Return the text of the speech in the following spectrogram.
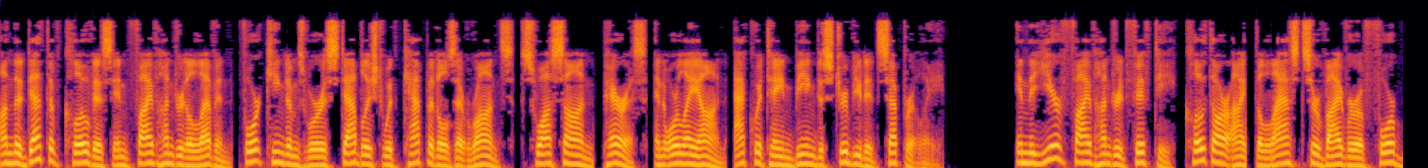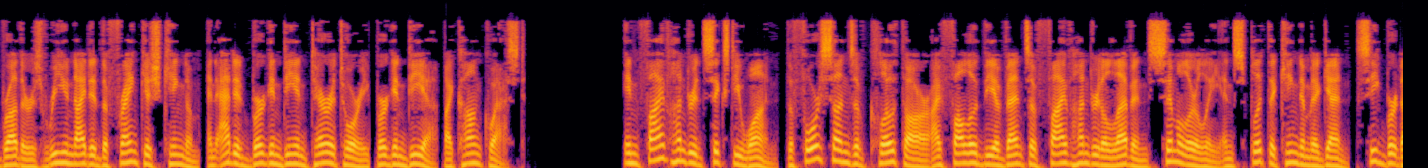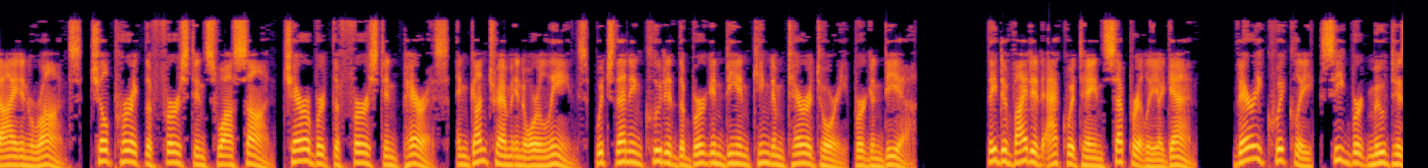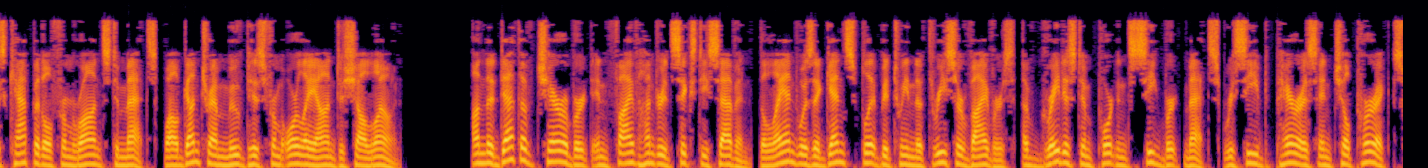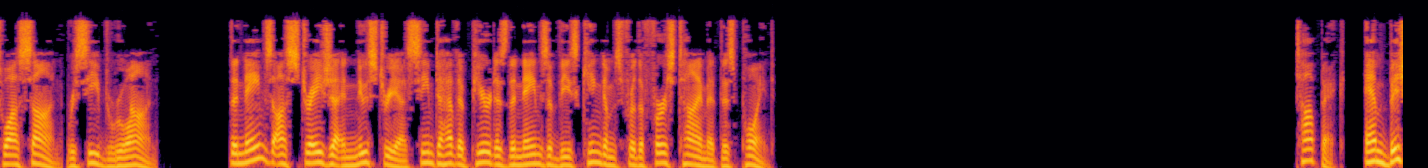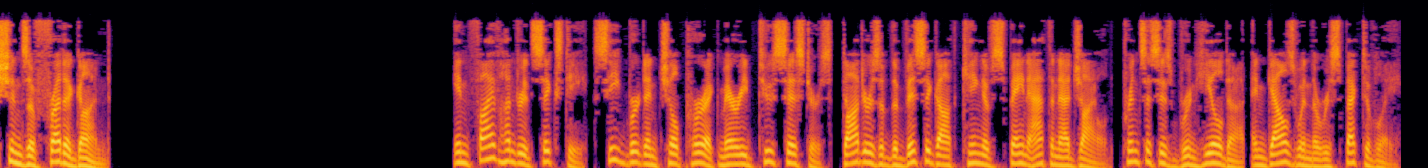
On the death of Clovis in 511, four kingdoms were established with capitals at Reims, Soissons, Paris, and Orléans, Aquitaine being distributed separately. In the year 550, Clothar I, the last survivor of four brothers reunited the Frankish kingdom, and added Burgundian territory Burgundia by conquest. In 561, the four sons of Clothar I followed the events of 511 similarly and split the kingdom again, Siegbert I in Reims, Chilperic I in Soissons, Charibert I in Paris, and Guntram in Orleans, which then included the Burgundian kingdom territory Burgundia. They divided Aquitaine separately again. Very quickly, Siegbert moved his capital from Reims to Metz, while Guntram moved his from Orléans to Chalon. On the death of Charibert in 567, the land was again split between the three survivors. Of greatest importance, Siegbert Metz received Paris and Chilperic Soissons received Rouen. The names Austrasia and Neustria seem to have appeared as the names of these kingdoms for the first time at this point. Ambitions of Fredegund In 560, Siegbert and Chilperic married two sisters, daughters of the Visigoth king of Spain Athanagild, princesses Brunhilde, and Galswintha respectively.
